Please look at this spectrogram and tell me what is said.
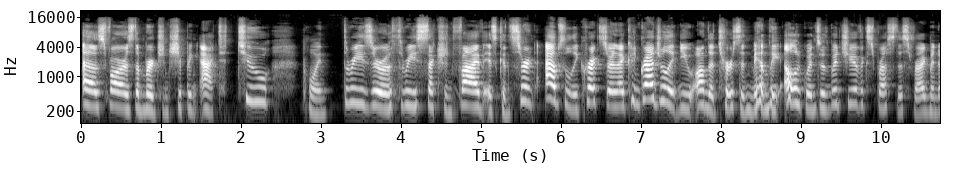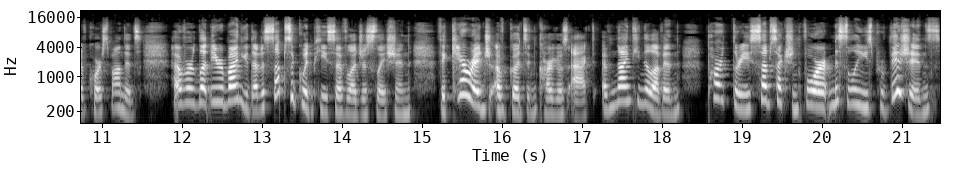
as far as the Merchant Shipping Act 2.303, Section 5 is concerned. Absolutely correct, sir, and I congratulate you on the terse and manly eloquence with which you have expressed this fragment of correspondence. However, let me remind you that a subsequent piece of legislation, the Carriage of Goods and Cargoes Act of 1911, Part 3, Subsection 4, Miscellaneous Provisions,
